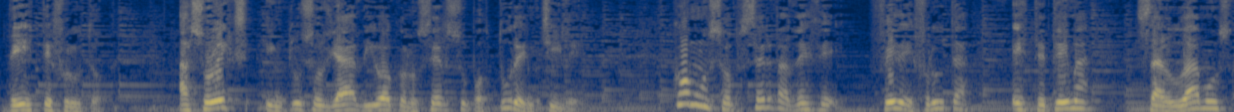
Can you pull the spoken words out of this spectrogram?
de este fruto. A su ex incluso ya dio a conocer su postura en Chile. ¿Cómo se observa desde Fede Fruta este tema? Saludamos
